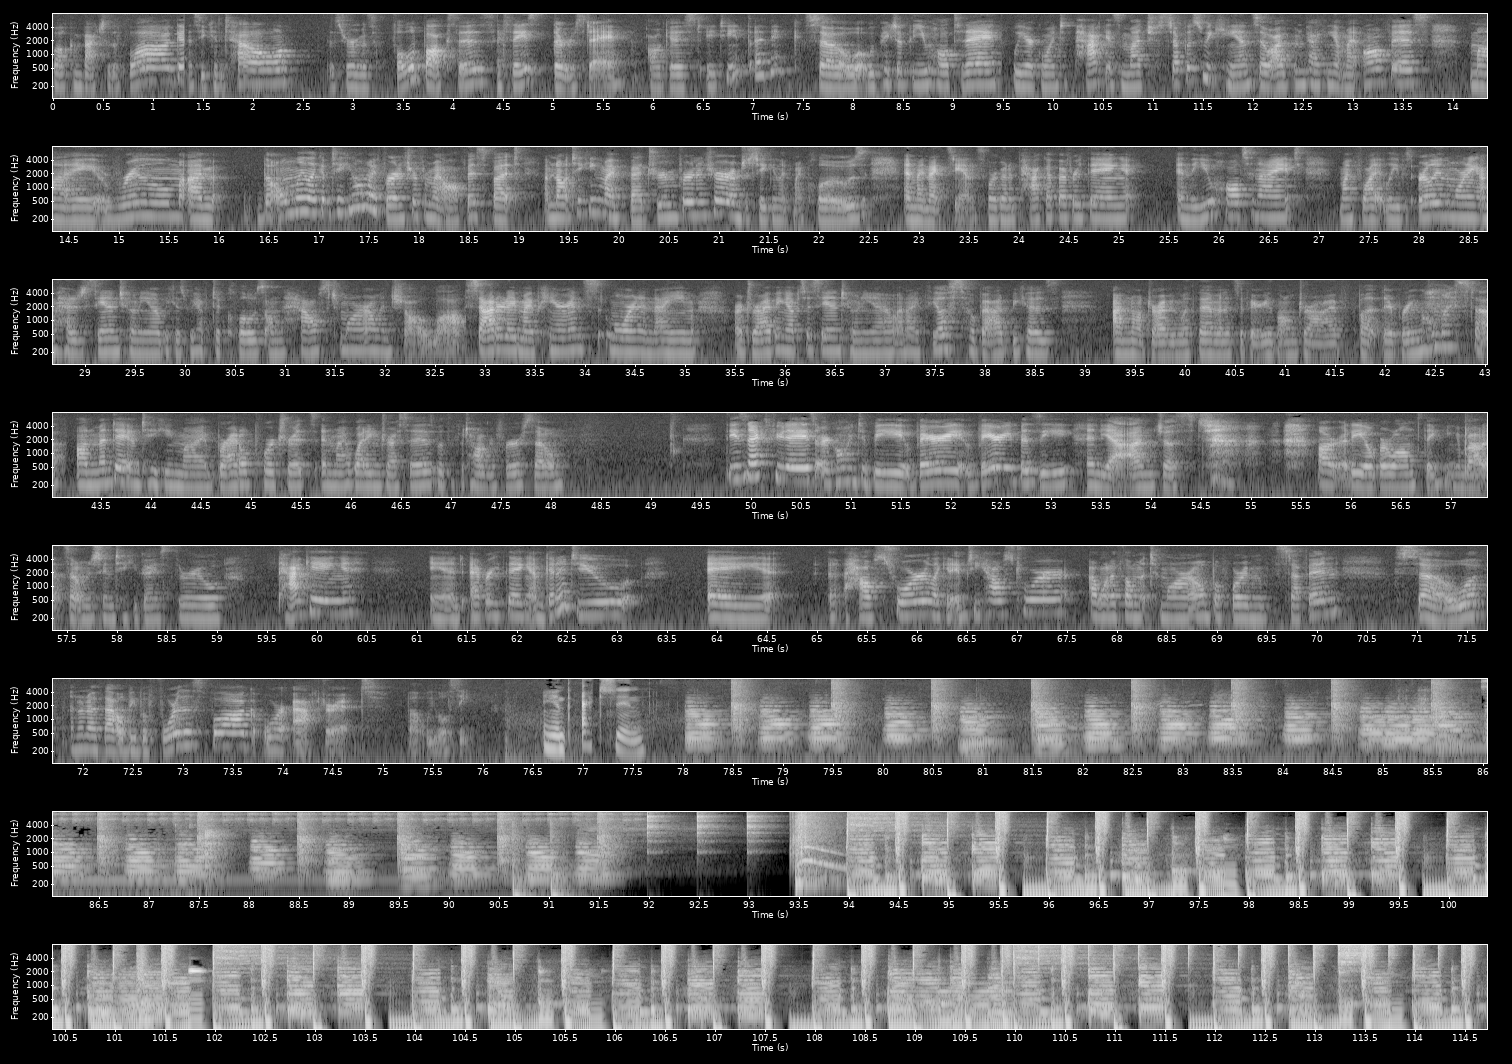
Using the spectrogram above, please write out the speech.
Welcome back to the vlog. As you can tell, this room is full of boxes. And today's Thursday, August 18th, I think. So we picked up the U-Haul today. We are going to pack as much stuff as we can. So I've been packing up my office, my room. I'm the only, like I'm taking all my furniture from my office, but I'm not taking my bedroom furniture. I'm just taking like my clothes and my nightstands. We're gonna pack up everything in the U-Haul tonight. My flight leaves early in the morning. I'm headed to San Antonio because we have to close on the house tomorrow, inshallah. Saturday, my parents, Lauren and Naeem, are driving up to San Antonio and I feel so bad because I'm not driving with them and it's a very long drive, but they're bringing all my stuff. On Monday, I'm taking my bridal portraits and my wedding dresses with the photographer, so these next few days are going to be very, very busy. And yeah, I'm just already overwhelmed thinking about it. So I'm just gonna take you guys through packing and everything. I'm gonna do a, house tour, like an empty house tour. I wanna film it tomorrow before we move the stuff in. So I don't know if that will be before this vlog or after it, but we will see. And action. Last night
